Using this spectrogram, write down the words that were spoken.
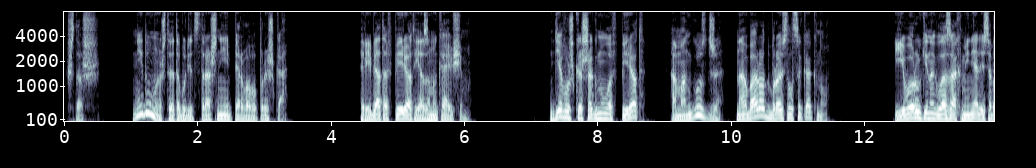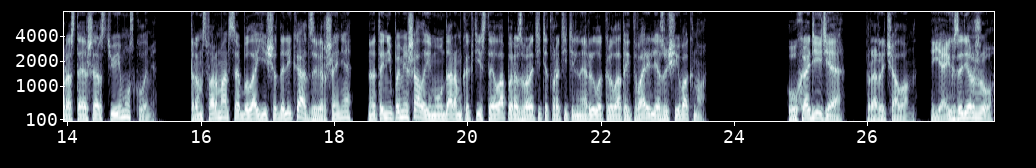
Что ж, не думаю, что это будет страшнее первого прыжка. Ребята, вперед, я замыкающим. Девушка шагнула вперед, а мангуст же, наоборот, бросился к окну. Его руки на глазах менялись, обрастая шерстью и мускулами. Трансформация была еще далека от завершения, но это не помешало ему ударом когтистой лапы разворотить отвратительное рыло крылатой твари, лезущей в окно. «Уходите!» – прорычал он. «Я их задержу!»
